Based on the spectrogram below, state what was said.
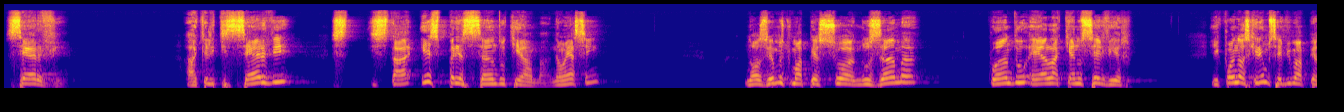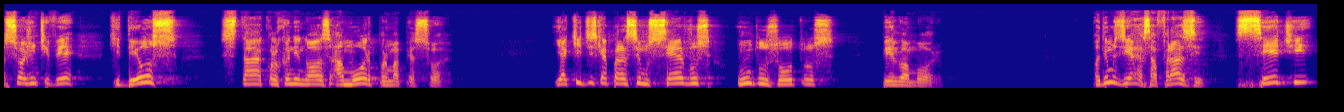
serve. Aquele que serve está expressando que ama. Não é assim? Nós vemos que uma pessoa nos ama quando ela quer nos servir. E quando nós queremos servir uma pessoa, a gente vê que Deus está colocando em nós amor por uma pessoa. E aqui diz que é para sermos servos um dos outros pelo amor. Podemos dizer essa frase? Sede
